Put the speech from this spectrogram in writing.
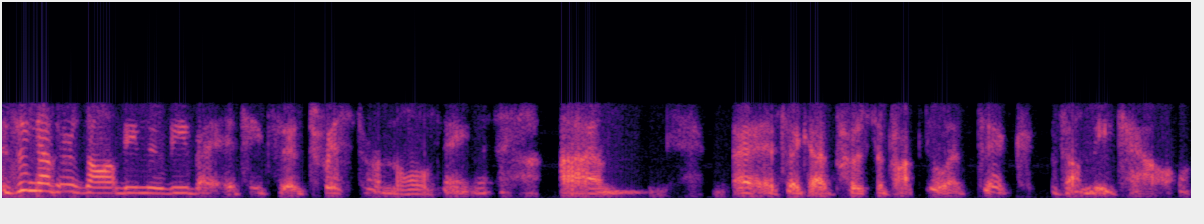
it's another zombie movie, but it takes a twist on the whole thing. Um, it's like a post-apocalyptic zombie tale,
